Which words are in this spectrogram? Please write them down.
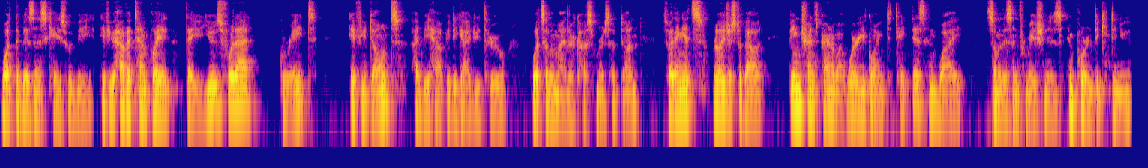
what the business case would be. If you have a template that you use for that, great. If you don't, I'd be happy to guide you through what some of my other customers have done. So I think it's really just about being transparent about where you're going to take this and why some of this information is important to continue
